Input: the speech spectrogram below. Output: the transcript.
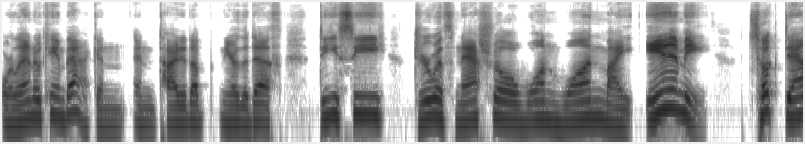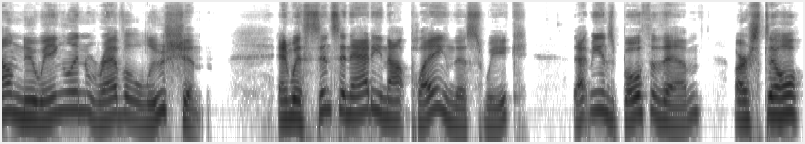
Orlando came back and and tied it up near the death. DC drew with Nashville 1 1. Miami took down New England Revolution. And with Cincinnati not playing this week, that means both of them are still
